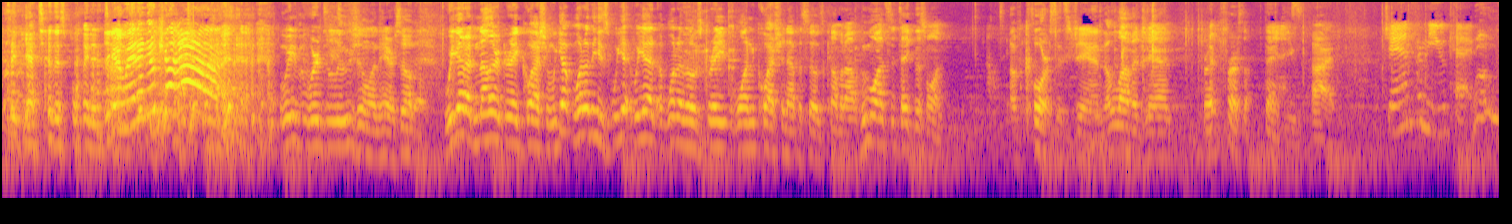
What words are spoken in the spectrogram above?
to get to this point in time? You're gonna win a new car. we we're delusional in here. So we got another great question. We got one of these. We got we had one of those great one question episodes coming up. Who wants to take this one? Of course, it's Jan. I love it, Jan. Right, first off, thank you. All right. Jan from the UK. Whoa.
